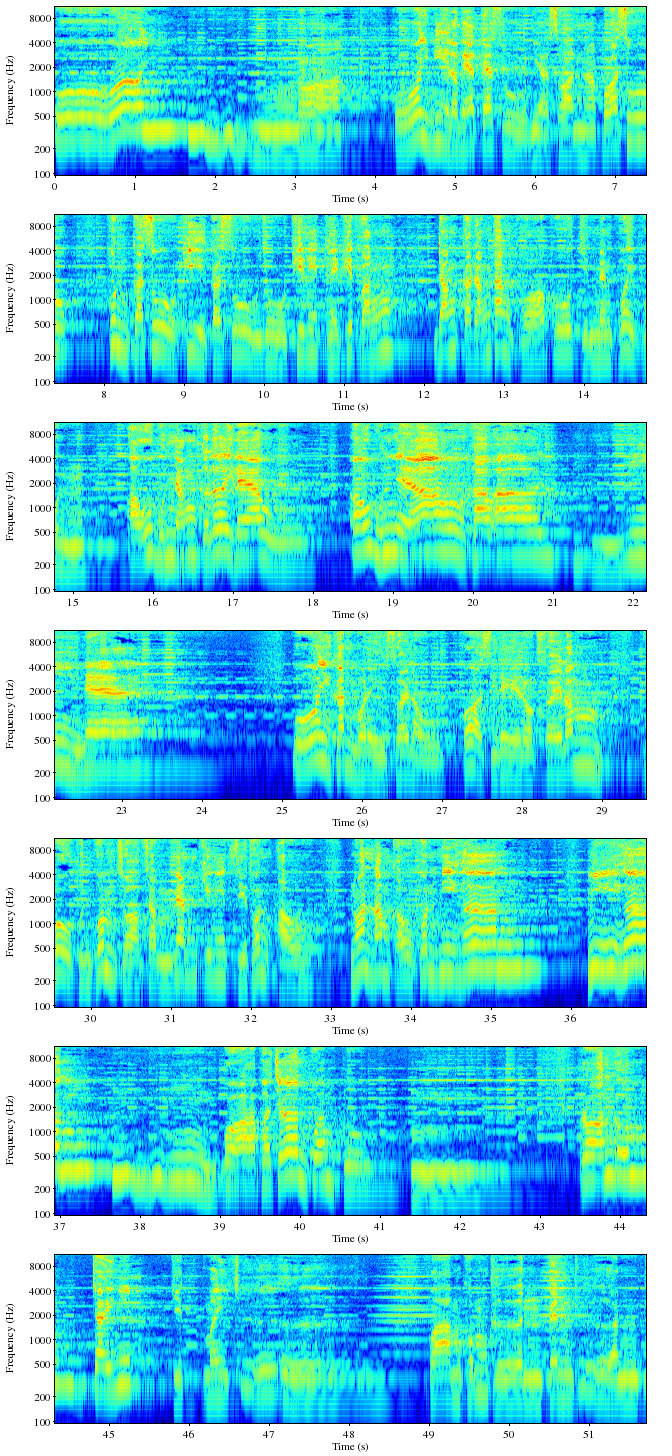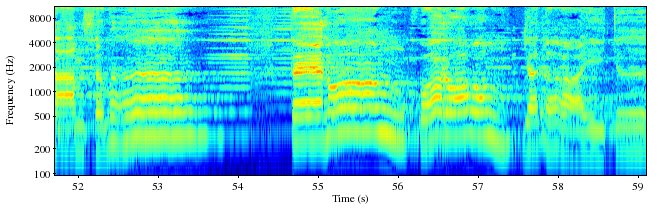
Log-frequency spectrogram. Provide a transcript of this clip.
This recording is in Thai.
โอ้ยนอโอ้ยมีแล้วแม้แต่สู้เมียสอนหากบ่สู้ พุ่นก็สู้พี่ก็สู้อยู่พินิจให้ผิดหวัง ดังกระดังทั้งขอผู้กินแม่นคุ้ยพุ่น เอาบุญหยังก็เลยแล้ว เอาบุญแยวข้าวอายแน่โอ้ยขั้นบ่ได้ซอยเราก็สิได้ดอกซอยลำ โว้พื้นความชอบช้ำแม่นกินิดสิทนเอา นอนนำเขาคนมีเงิน มีเงินบ่เผชิญความกลุ่มร้อนรุมใจนิดจิตไม่เชื่อความขมขื่นเป็นเพื่อนตามเสมอ แต่น้องขอร้องอย่าได้เจอ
